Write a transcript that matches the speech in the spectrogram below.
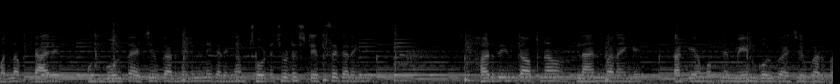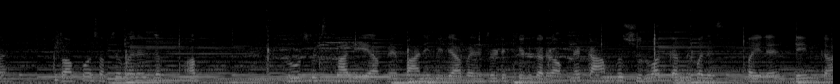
मतलब डायरेक्ट उस गोल पे अचीव करने के लिए नहीं करेंगे, हम छोटे छोटे स्टेप से करेंगे। हर दिन का अपना प्लान बनाएँगे, ताकि हम अपने मेन गोल को अचीव कर पाए। तो आपको सबसे पहले जब आप फ्रूट्स व्रूट्स खा लिए आपने पानी पी लिया आप एनर्जेटिक फील कर रहे हो, अपने काम को शुरुआत करने पहले पहले दिन का,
